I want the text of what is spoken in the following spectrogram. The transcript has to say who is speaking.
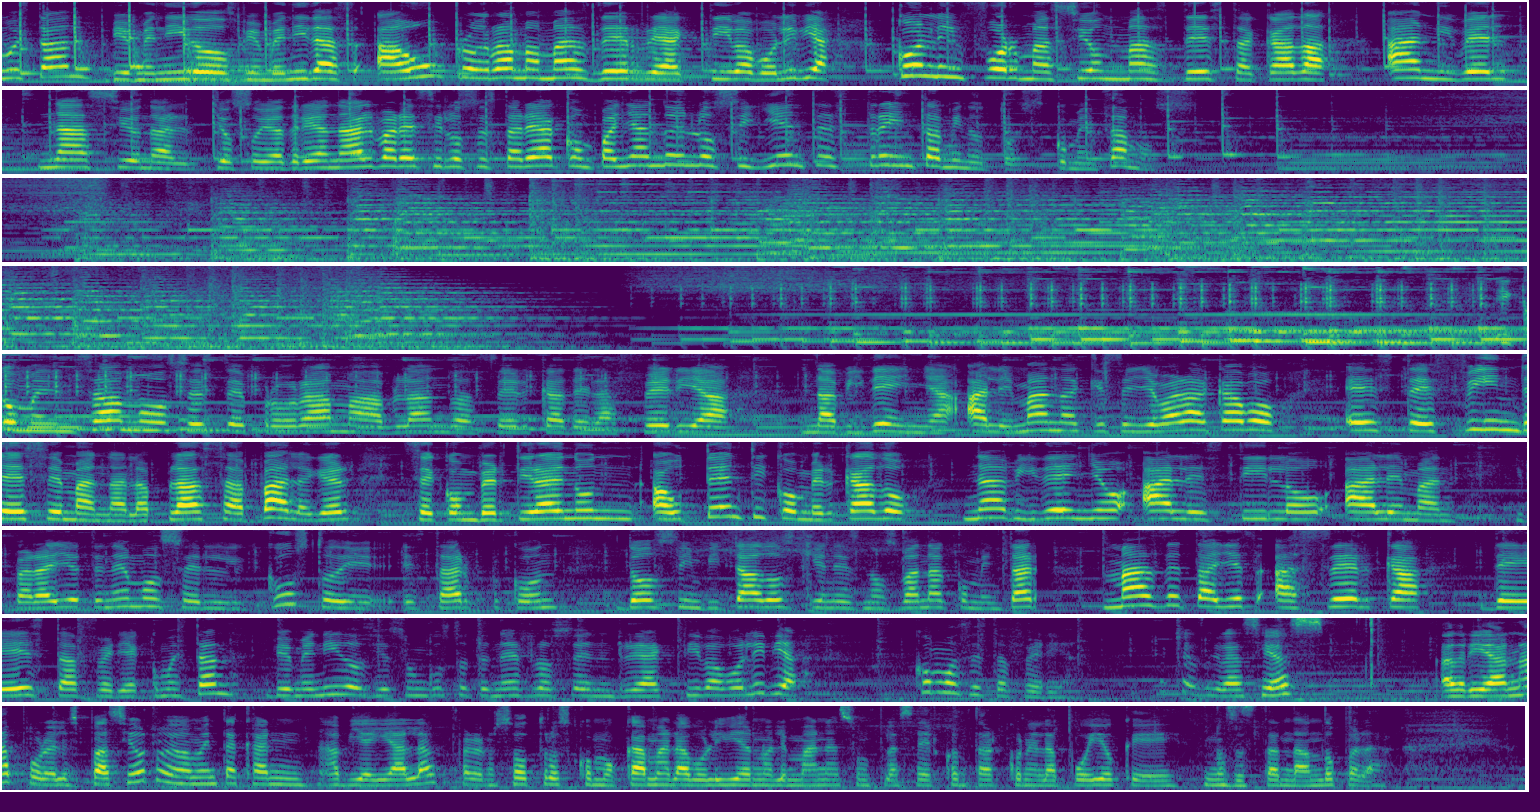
Speaker 1: ¿Cómo están? Bienvenidos, bienvenidas a un programa más de Reactiva Bolivia con la información más destacada a nivel nacional. Yo soy Adriana Álvarez y los estaré acompañando en los siguientes 30 minutos. Comenzamos. Comenzamos este programa hablando acerca de la feria navideña alemana que se llevará a cabo este fin de semana. La Plaza Balaguer se convertirá en un auténtico mercado navideño al estilo alemán. Y para ello tenemos el gusto de estar con dos invitados quienes nos van a comentar más detalles acerca de esta feria. ¿Cómo están? Bienvenidos y es un gusto tenerlos en Reactiva Bolivia. ¿Cómo es esta feria?
Speaker 2: Muchas gracias. Adriana, por el espacio, nuevamente acá en Aviala. Para nosotros como Cámara Boliviano-Alemana es un placer contar con el apoyo que nos están dando para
